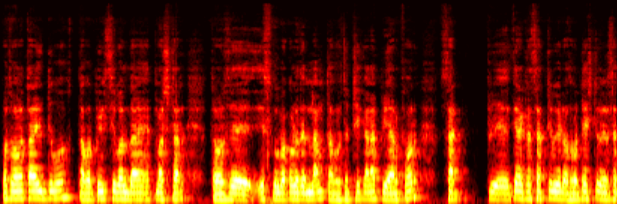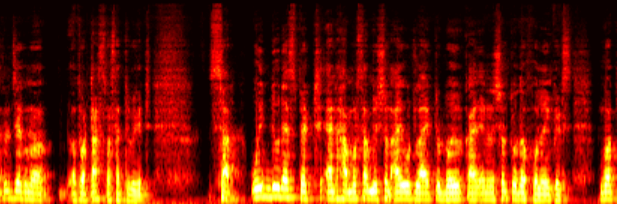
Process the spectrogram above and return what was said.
প্রথমে আমরা তারিখ দেবো, তারপর প্রিন্সিপাল দা হেডমাস্টার তারপর হচ্ছে স্কুল বা কলেজের নাম, তারপর হচ্ছে ঠিকানা prayer for cert character certificate অথবা টেস্টিমোনিয়াল সার্টিফিকেট যে কোনো অথবা transfer certificate sir with due respect and humble submission I would like to do your kind attention to the following facts গত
